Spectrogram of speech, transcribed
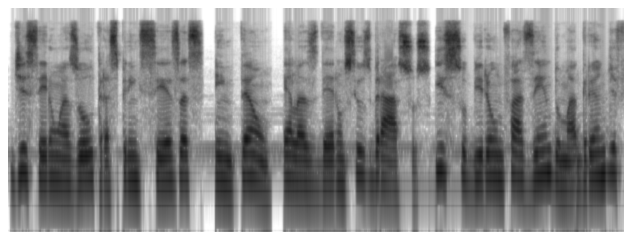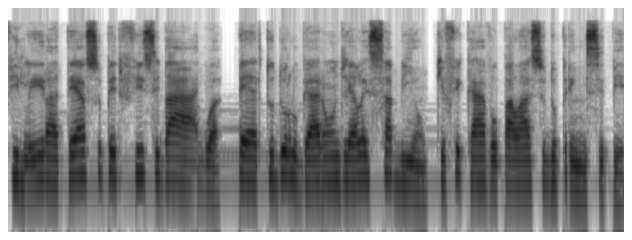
disseram as outras princesas. Então, elas deram-se os braços e subiram fazendo uma grande fileira até a superfície da água, perto do lugar onde elas sabiam que ficava o palácio do príncipe.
